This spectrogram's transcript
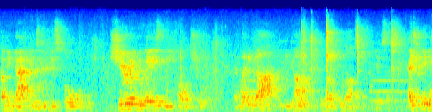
Coming back into his fold, sharing the ways that we've fallen short, and letting God be God, the one who loves and forgives us. As you're able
